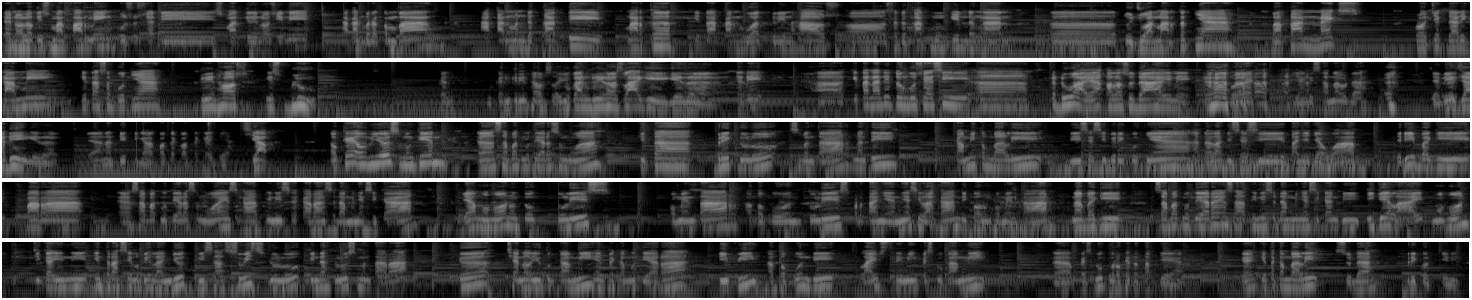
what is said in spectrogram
teknologi smart farming khususnya di smart greenhouse ini akan berkembang, akan mendekati market. Kita akan buat greenhouse eh, sedekat mungkin dengan eh, tujuan marketnya. Bahkan next project dari kami kita sebutnya greenhouse is blue. Bukan bukan greenhouse lagi. Bukan greenhouse lagi gitu. Jadi uh, kita nanti tunggu sesi uh, kedua ya kalau sudah ini. Boleh. Yang di sana udah jadi udah jadi gitu. Ya nanti tinggal kontak-kontak aja. Siap. Oke Om Yus mungkin uh, sahabat Mutiara semua kita break dulu sebentar. Nanti kami kembali di sesi berikutnya adalah di sesi tanya jawab. Jadi bagi para eh, sahabat Mutiara semua yang saat ini sekarang sedang menyaksikan, ya mohon untuk tulis komentar ataupun tulis pertanyaannya silakan di kolom komentar. Nah, bagi sahabat Mutiara yang saat ini sedang menyaksikan di IG Live, mohon jika ini interaksi lebih lanjut bisa switch dulu, pindah dulu sementara ke channel YouTube kami MPK Mutiara TV ataupun di live streaming Facebook kami eh, Facebook Meroket Tetap Jaya. Oke, kita kembali sudah berikut ini.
